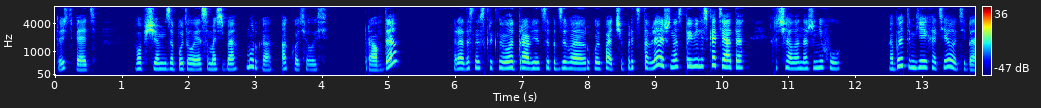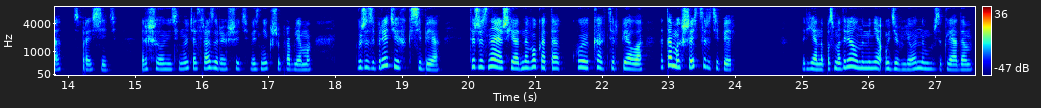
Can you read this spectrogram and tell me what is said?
то есть пять». В общем, запутала я сама себя. Мурка окотилась. «Правда?» Радостно вскрикнула травница, подзывая рукой Патчу. «Представляешь, у нас появились котята!» — кричала она жениху. «Об этом я и хотела тебя спросить». Решила не тянуть, а сразу решить возникшую проблему. «Вы же заберете их к себе? Ты же знаешь, я одного кота кое-как терпела, а там их шестеро теперь. Рьяна посмотрела на меня удивленным взглядом.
